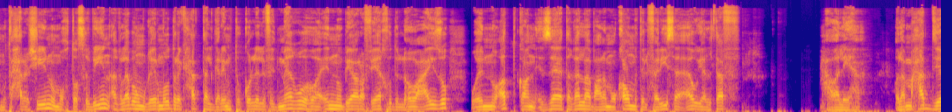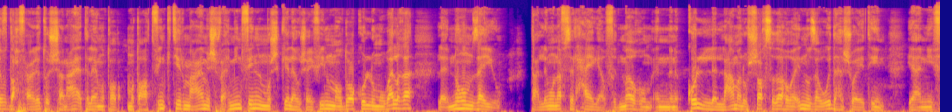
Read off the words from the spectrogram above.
متحرشين ومغتصبين أغلبهم غير مدرك حتى لجريمته كل اللي في دماغه هو إنه بيعرف ياخد اللي هو عايزه وإنه أتقن إزاي يتغلب على مقاومة الفريسة أو يلتف حواليها. ولما حد يفضح في عيلته الشنعاء تلاقي متعاطفين كتير معاه مش فاهمين فين المشكلة وشايفين الموضوع كله مبالغة لأنهم زيه. اتعلموا نفس الحاجة وفي دماغهم إن كل اللي عمله الشخص ده هو إنه زودها شويتين. يعني في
